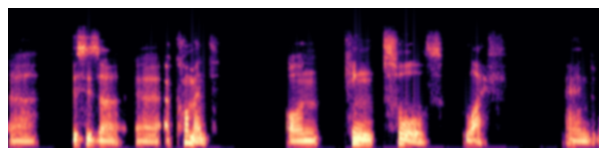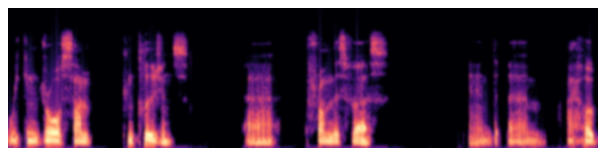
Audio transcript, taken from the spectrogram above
uh, this is a, a, a comment on King Saul's life. And we can draw some conclusions uh, from this verse. And um, I hope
